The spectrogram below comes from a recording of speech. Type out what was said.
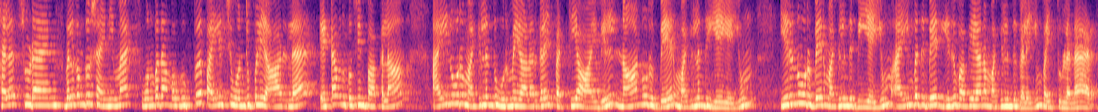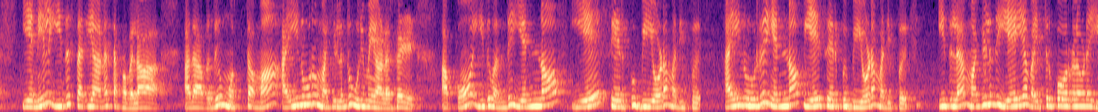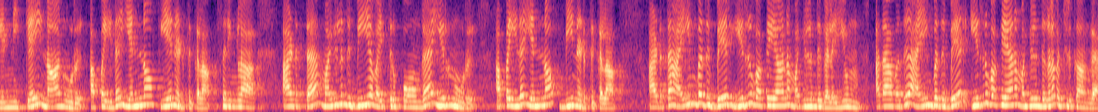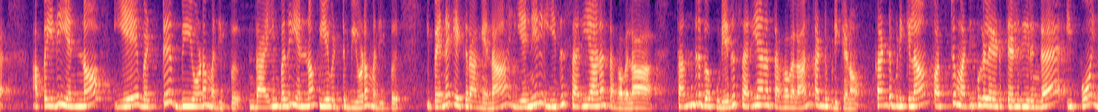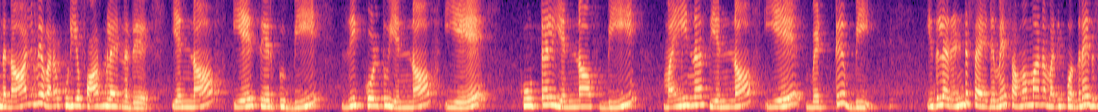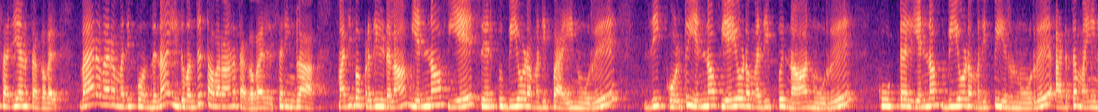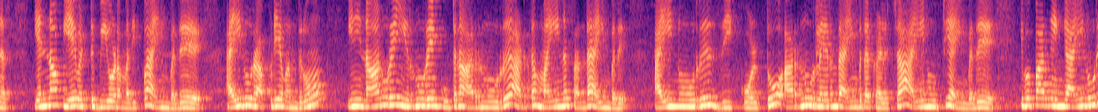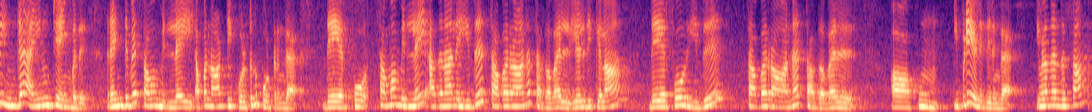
Hello students welcome to Shiny Max ஒன்பதாம் வகுப்பு பயிற்சி ஒன்று புள்ளி ஆறில் எட்டாவது கொஸ்டின் பார்க்கலாம். ஐநூறு மகிழுந்து உரிமையாளர்களை பற்றிய ஆய்வில் நானூறு பேர் மகிழுந்து ஏயையும் இருநூறு பேர் மகிழுந்து பியையும் ஐம்பது பேர் இரு வகையான மகிழுந்துகளையும் வைத்துள்ளனர். எனில் இது சரியான தகவலா? அதாவது மொத்தமாக ஐநூறு மகிழுந்து உரிமையாளர்கள். அப்போ இது வந்து என் ஆஃப் ஏ சேர்ப்பு பியோட மதிப்பு. ஐநூறு என் ஆஃப் ஏ சேர்ப்பு பியோட மதிப்பு. இதில் மகிழுந்து ஏயை வைத்திருப்பவர்களோட எண்ணிக்கை நானூறு. அப்போ இதை என் ஆஃப் ஏன்னு எடுத்துக்கலாம். சரிங்களா? அடுத்த மகிழுந்து பியை வைத்திருப்பவங்க இருநூறு. அப்போ இதை என் ஆஃப் பின்னு எடுத்துக்கலாம். அடுத்த ஐம்பது பேர் இரு வகையான மகிழுந்துகளையும் அதாவது ஐம்பது பேர் இரு வகையான மகிழுந்துகளை வச்சுருக்காங்க. அப்போ இது என் ஆஃப் ஏ வெட்டு பியோட மதிப்பு. இந்த ஐம்பது என் ஆஃப் ஏ வெட்டு பியோட மதிப்பு. இப்போ என்ன கேட்குறாங்கன்னா எனில் இது சரியான தகவலா? தந்திருக்கக்கூடியது சரியான தகவலான்னு கண்டுபிடிக்கணும். கண்டுபிடிக்கலாம். ஃபஸ்ட்டு மதிப்புகளை எடுத்து எழுதிருங்க. இப்போ இந்த நாலுமே வரக்கூடிய ஃபார்முலா என்னது? என் ஆஃப் ஏ சேர்ப்பு B is equal to n of A கூட்டல் n of B minus n of A வெட்டு பி இதில் ரெண்டு சைடுமே சமமான மதிப்பு வந்துன்னா இது சரியான தகவல். வேற வேற மதிப்பு வந்துன்னா இது வந்து தவறான தகவல். சரிங்களா? மதிப்பை பிரதியிடலாம். என் ஆஃப் ஏ சேர்ப்பு பியோட மதிப்பு ஐநூறு. Is equal to n of ஏயோட மதிப்பு நானூறு. கூட்டல் என் ஆஃப் பியோட மதிப்பு இருநூறு. அடுத்த மைனஸ் என் ஆஃப் ஏ வெட்டு பியோட மதிப்பு ஐம்பது. ஐநூறு அப்படியே வந்துடும் இனி நானூறையும் இருநூறையும் கூட்டினா அறுநூறு. அடுத்த மைனஸ் அந்த ஐம்பது. ஐநூறு இஸ் ஈக்குவல் டு அறுநூறுல இருந்து ஐம்பதை கழிச்சா ஐநூற்றி ஐம்பது. இப்போ பாருங்க இங்கே ஐநூறு இங்கே ஐநூற்றி ஐம்பது. ரெண்டுமே சமம் இல்லை அப்போ நாட் ஈக்குவல் போட்டுருங்க தேர் ஃபோர் சமம் இல்லை அதனால் இது தவறான தகவல். எழுதிக்கலாம். தேர் ஃபோர் இது தவறான தகவல். ஆகும். இப்படி எழுதிருங்க. இவ்வளோ இந்த சம்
